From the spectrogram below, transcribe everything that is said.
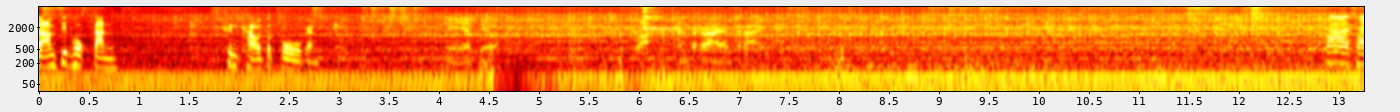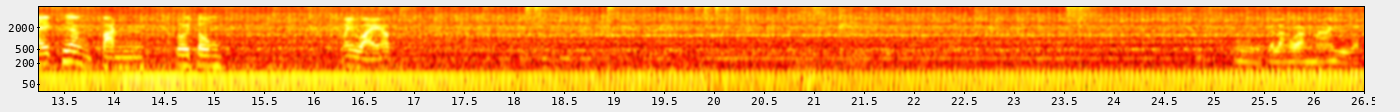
สามสิบหกตัน ขึ้นเขาตะโกกันนี่ครับเดี๋ยวว้าอันตรายอันตรายถ้าใช้เครื่องปั่นโดยตรงไม่ไหวครับโอ้กำลังวางไม้อยู่ครับ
